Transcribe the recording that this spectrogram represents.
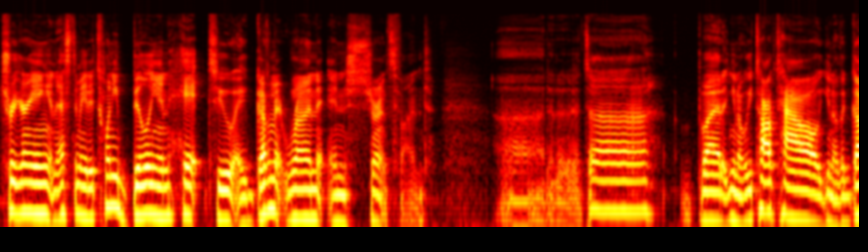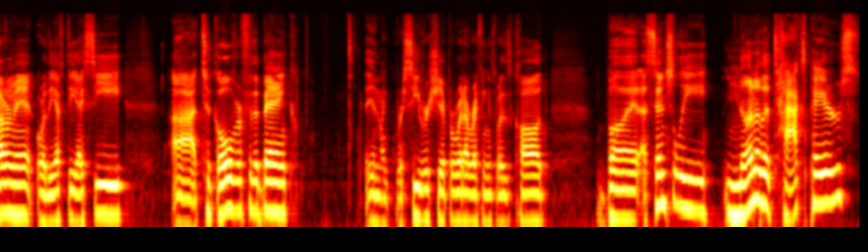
triggering an estimated 20 billion hit to a government-run insurance fund. Uh, but you know, we talked how you know the government or the FDIC uh, took over for the bank in like receivership or whatever I think is what it's called but essentially none of the taxpayers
